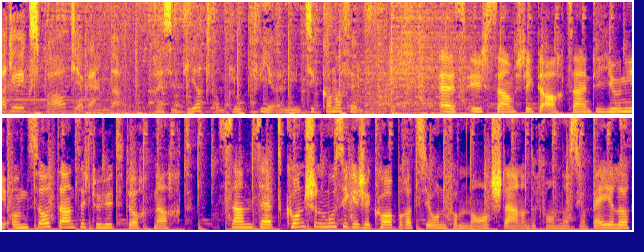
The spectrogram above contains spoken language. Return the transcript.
Radio X Party Agenda, präsentiert vom Club 94,5. Es ist Samstag, der 18. Juni und so tanzest du heute durch die Nacht. Sunset Kunst und Musik ist eine Kooperation vom Nordstern und der Fondation Baylor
